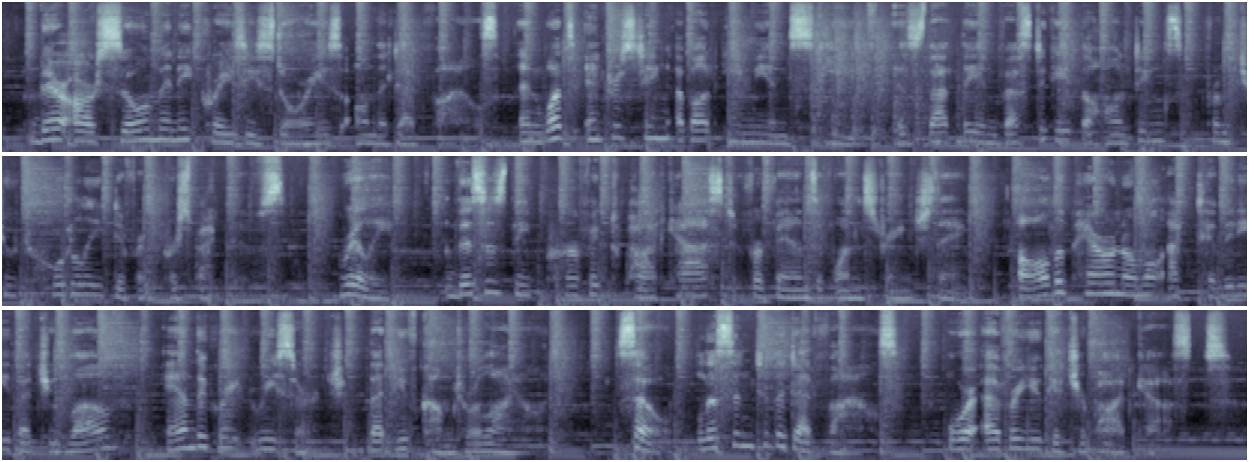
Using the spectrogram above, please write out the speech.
There are so many crazy stories on the Dead Files, and what's interesting about Amy and Steve is that they investigate the hauntings from two totally different perspectives. Really, this is the perfect podcast for fans of One Strange Thing. All the paranormal activity that you love and the great research that you've come to rely on. So, listen to the Dead Files wherever you get your podcasts.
